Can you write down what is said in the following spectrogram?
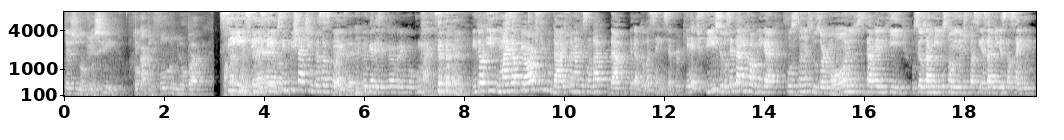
Desde novinho assim? Colocar perfume, roupa. Sim, sim, É. sempre, sempre fui chatinho pra essas coisas. Eu queria dizer que eu lembrei um pouco mais. Então, e, mas a pior dificuldade foi na questão da, da pré-adolescência, porque é difícil, você tá ali com a briga constante dos hormônios, você tá vendo que os seus amigos estão indo, tipo assim, as amigas estão saindo,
